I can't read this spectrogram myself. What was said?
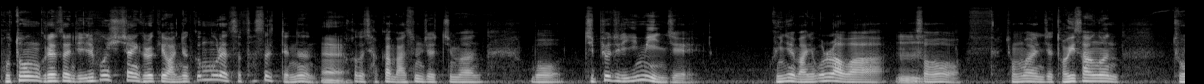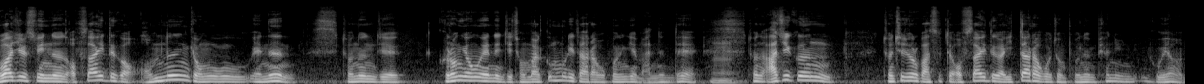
보통 그래서 이제 일본 시장이 그렇게 완전 끝물에서 탔을 때는 네. 아까도 잠깐 말씀드렸지만 뭐 지표들이 이미 이제 굉장히 많이 올라와서 정말 이제 더 이상은 좋아질 수 있는 upside가 없는 경우에는 저는 이제 그런 경우에는 이제 정말 끝물이다라고 보는 게 맞는데 음. 저는 아직은 전체적으로 봤을 때 upside가 있다라고 좀 보는 편이고요.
